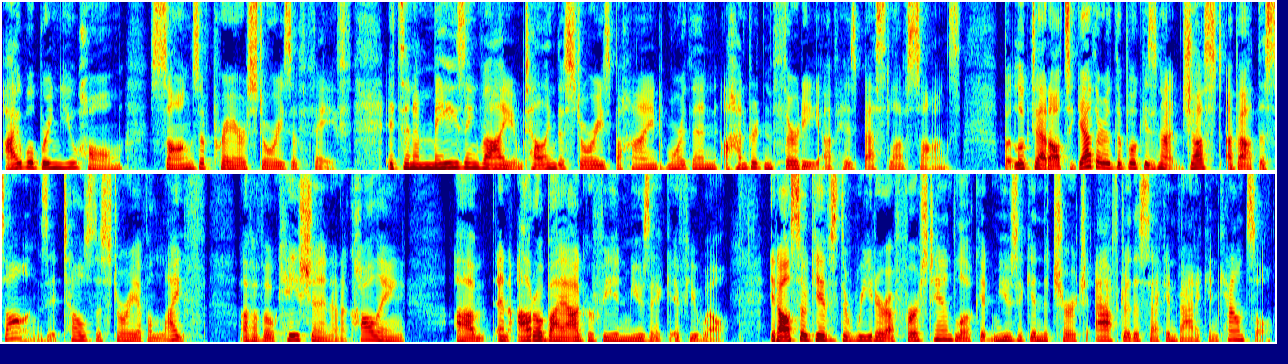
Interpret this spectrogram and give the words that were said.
I Will Bring You Home Songs of Prayer, Stories of Faith. It's an amazing volume telling the stories behind more than 130 of his best loved songs. But looked at all together, the book is not just about the songs, it tells the story of a life, of a vocation and a calling, um, an autobiography in music, if you will. It also gives the reader a firsthand look at music in the church after the Second Vatican Council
